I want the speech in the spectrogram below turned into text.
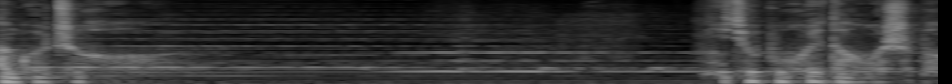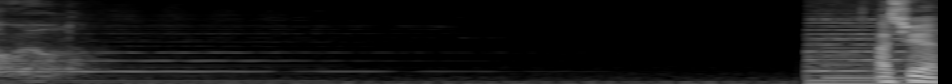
看过之后，你就不会当我是朋友了。阿旭，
